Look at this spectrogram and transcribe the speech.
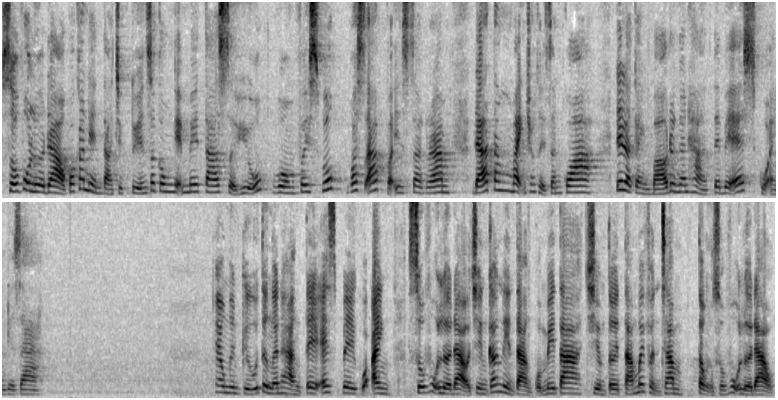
Số vụ lừa đảo qua các nền tảng trực tuyến do công nghệ Meta sở hữu gồm Facebook, WhatsApp và Instagram đã tăng mạnh trong thời gian qua. Đây là cảnh báo được ngân hàng TBS của Anh đưa ra. Theo nghiên cứu từ ngân hàng TSB của Anh, số vụ lừa đảo trên các nền tảng của Meta chiếm tới 80% tổng số vụ lừa đảo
